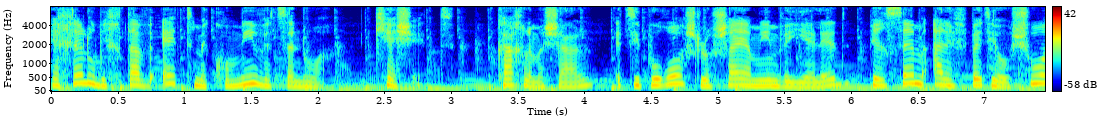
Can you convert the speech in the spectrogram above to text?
החלו בכתב עת מקומי וצנוע, קשת. כך למשל, את סיפורו שלושה ימים וילד פרסם א' ב' יהושע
